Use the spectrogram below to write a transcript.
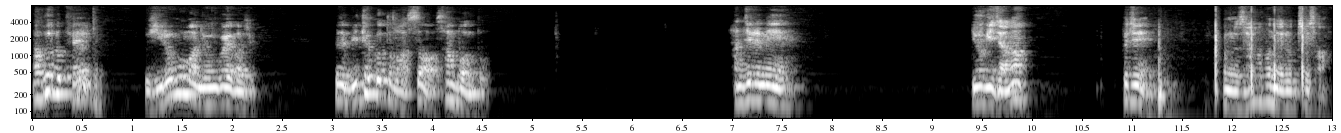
아 그렇대. 이런 것만 연구해가지고. 근데 밑에 것도 봤어. 3번도. 반지름이 6이잖아. 그지? 그럼 4분의 루트 4.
